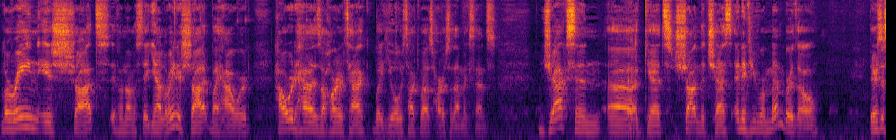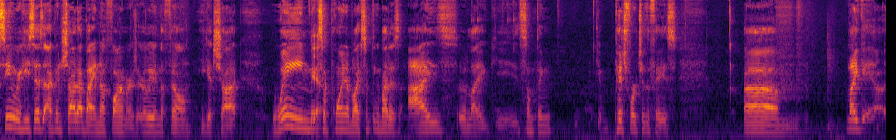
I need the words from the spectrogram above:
Lorraine is shot, if I'm not mistaken. Yeah, Lorraine is shot by Howard. Howard has a heart attack, but he always talked about his heart, so that makes sense. Jackson uh, Yeah. gets shot in the chest, and if you remember, though, there's a scene where he says, "I've been shot at by enough farmers." Earlier in the film, he gets shot. Wayne makes Yeah. a point of like something about his eyes or like something pitchfork to the face. Um, like uh,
